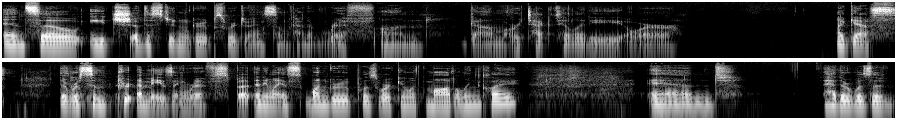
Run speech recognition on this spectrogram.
And so each of the student groups were doing some kind of riff on gum or tactility or I guess there were some pr- amazing riffs. But, anyways, one group was working with modeling clay, and Heather was a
